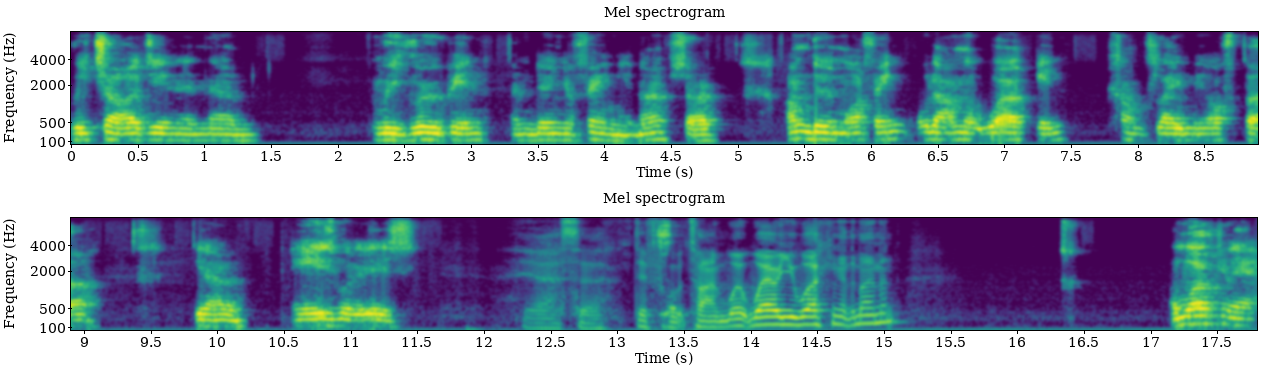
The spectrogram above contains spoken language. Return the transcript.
recharging and um, regrouping and doing your thing. You know, so I'm doing my thing. Although I'm not working, can't flay me off, but you know, it is what it is. Yeah, it's a difficult time. Where, where are you working at the moment? I'm working at.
